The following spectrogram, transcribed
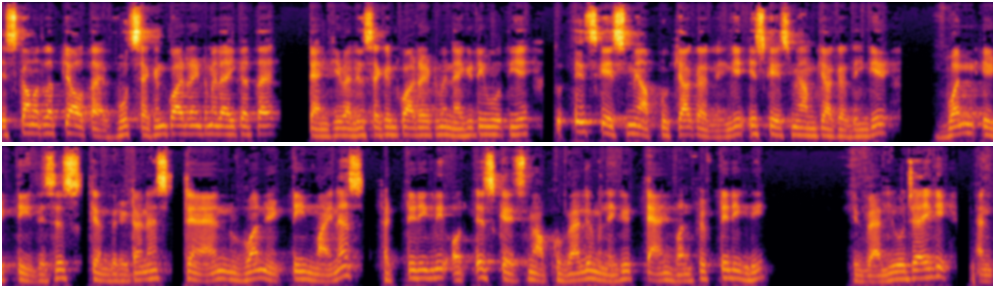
इसका मतलब क्या होता है? वो सेकंड क्वाड्रेंट में लाई करता है। टेन की वैल्यू सेकंड क्वाड्रेंट में नेगेटिव होती है। तो इस केस में आपको क्या कर लेंगे? इस केस में हम क्या कर देंगे? 180 this is can be written as tan 180 minus 30 degree, और इस केस में आपको वैल्यू मिलेगी टेन 150 डिग्री। की वैल्यू हो जाएगी and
